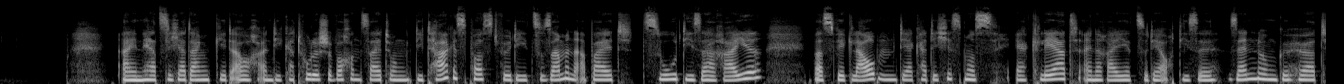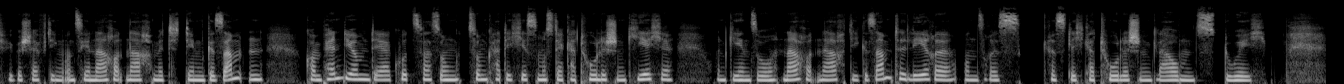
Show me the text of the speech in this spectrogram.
Ein herzlicher Dank geht auch an die katholische Wochenzeitung Die Tagespost für die Zusammenarbeit zu dieser Reihe. Was wir glauben, der Katechismus erklärt, eine Reihe, zu der auch diese Sendung gehört. Wir beschäftigen uns hier nach und nach mit dem gesamten Kompendium der Kurzfassung zum Katechismus der katholischen Kirche und gehen so nach und nach die gesamte Lehre unseres christlich-katholischen Glaubens durch.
